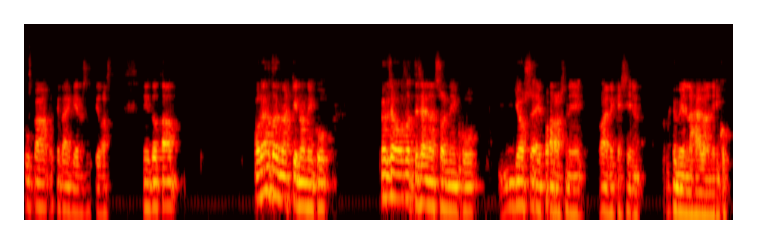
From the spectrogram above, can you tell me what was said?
kuka, ketään kiinnostaa tilasta. Niin tota, olihan toi McKinnon niinku, kyllä se osoitti sen, että se on niinku jos ei paras, niin ainakin siinä hyvin lähellä niin kuin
